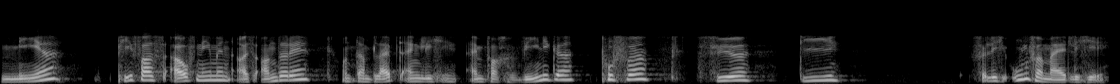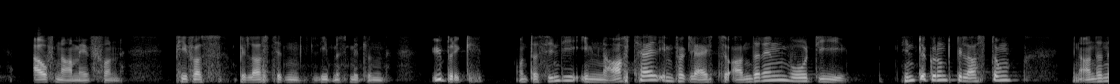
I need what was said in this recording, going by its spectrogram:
mehr PFAS aufnehmen als andere und dann bleibt eigentlich einfach weniger Puffer für die völlig unvermeidliche Aufnahme von PFAS-belasteten Lebensmitteln übrig. Und da sind die im Nachteil im Vergleich zu anderen, wo die Hintergrundbelastung in anderen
